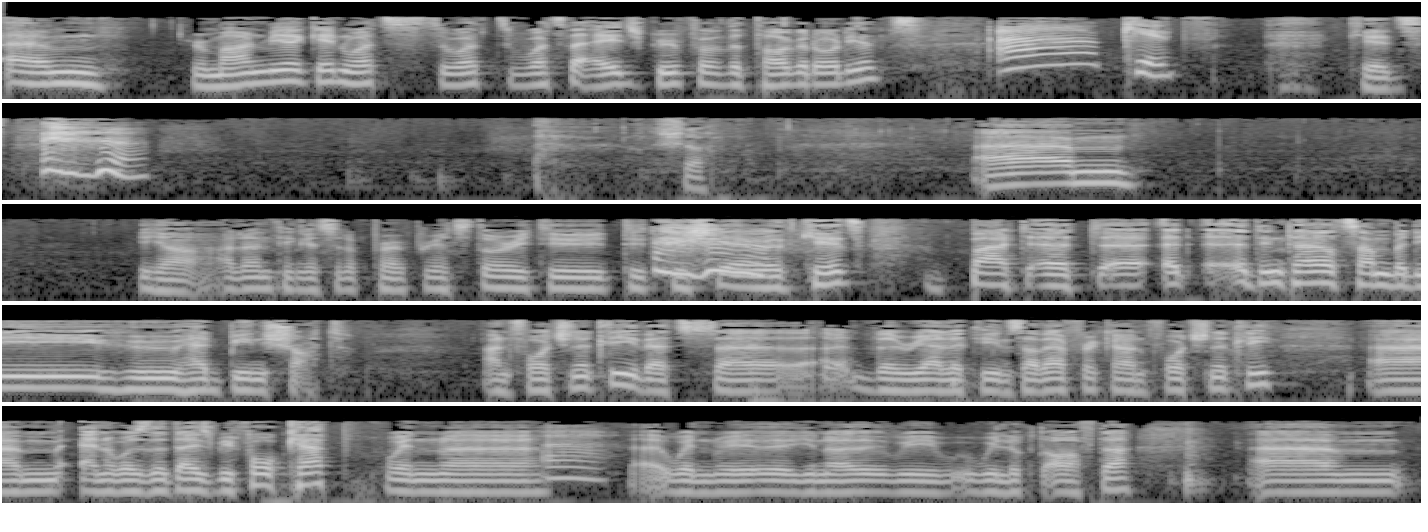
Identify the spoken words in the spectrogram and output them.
Um, remind me again, what's, what's, what's the age group of the target audience? Ah, kids. Kids. sure. Um, yeah, I don't think it's an appropriate story to, to, to share with kids, but it, uh, it, it entailed somebody who had been shot. Unfortunately, that's uh, the reality in South Africa. Unfortunately, um, and it was the days before CAP when uh, uh, when we you know we we looked after, um,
